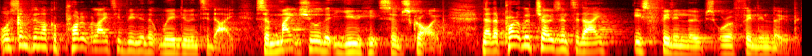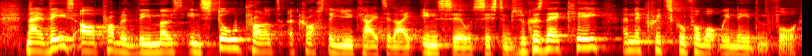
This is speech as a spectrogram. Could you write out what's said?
or something like a product related video that we're doing today. So make sure that you hit subscribe. Now the product we've chosen today is filling loops or a filling loop. Now these are probably the most installed product across the UK today in sealed systems because they're key and they're critical for what we need them for.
